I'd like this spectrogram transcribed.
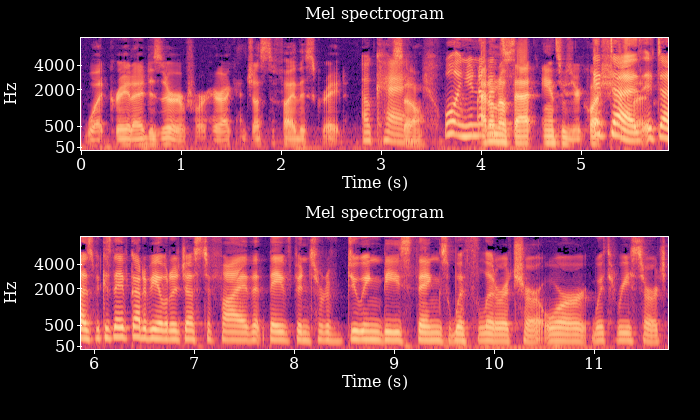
what grade I deserve, or here I can justify this grade. Okay. So, well, and you know, I don't know if that answers your question. It does. But. It does because they've got to be able to justify that they've been sort of doing these things with literature or with research.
